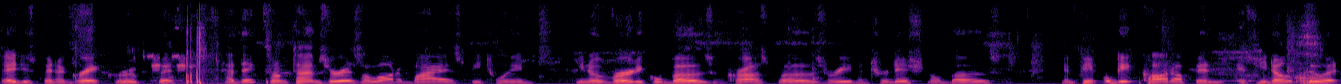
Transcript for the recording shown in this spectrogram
they just been a great group but i think sometimes there is a lot of bias between you know vertical bows and crossbows or even traditional bows and people get caught up in if you don't do it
